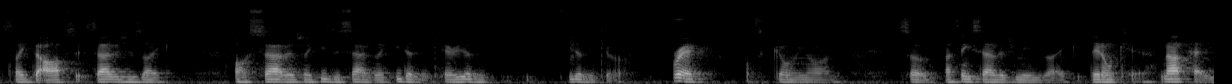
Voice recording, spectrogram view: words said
It's like the opposite. Savage is like, oh, savage. Like he's a savage. Like he doesn't care. He doesn't. He doesn't give a frick what's going on. So I think savage means like they don't care. Not petty.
